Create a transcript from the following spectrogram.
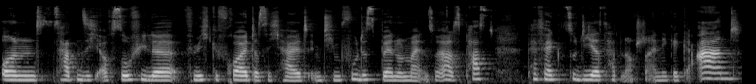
Und es hatten sich auch so viele für mich gefreut, dass ich halt im Team Foodist bin und meinten so, ja, das passt perfekt zu dir. Es hatten auch schon einige geahnt.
